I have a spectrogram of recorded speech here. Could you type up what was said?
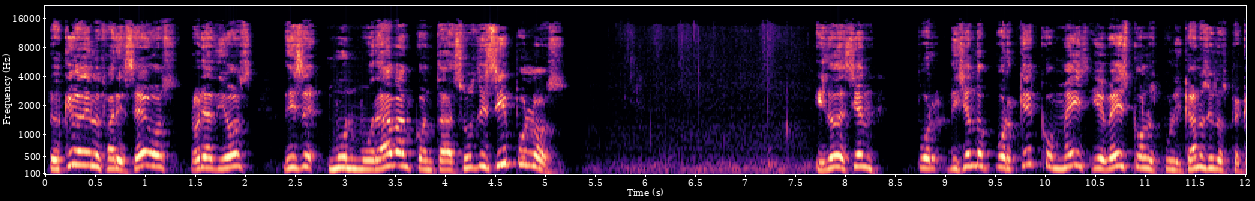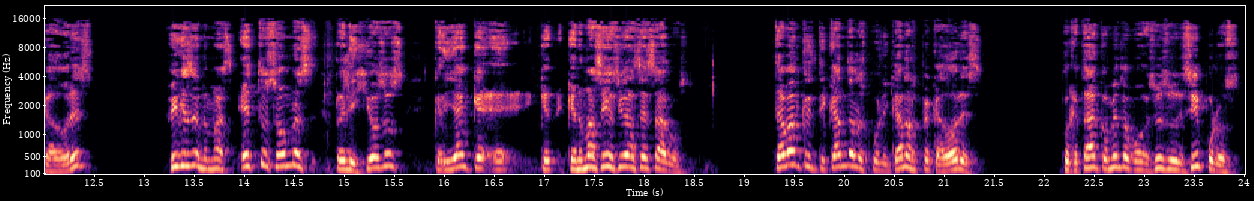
Los escribas y los fariseos, gloria a Dios, dice, murmuraban contra sus discípulos. Y lo decían, diciendo, ¿por qué coméis y bebéis con los publicanos y los pecadores? Fíjense nomás, estos hombres religiosos creían que, eh, que, nomás ellos iban a ser salvos. Estaban criticando a los publicanos, los pecadores, porque estaban comiendo con Jesús y sus discípulos.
